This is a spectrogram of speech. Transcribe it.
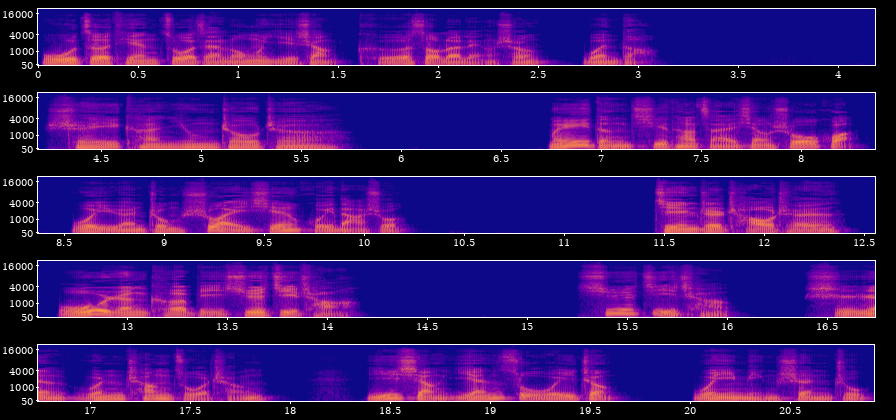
武则天坐在龙椅上，咳嗽了两声，问道：“谁堪雍州者？”没等其他宰相说话，魏元忠率先回答说：“今之朝臣，无人可比薛继昌。薛继昌时任文昌左丞。”一向严肃为政，威名甚著。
